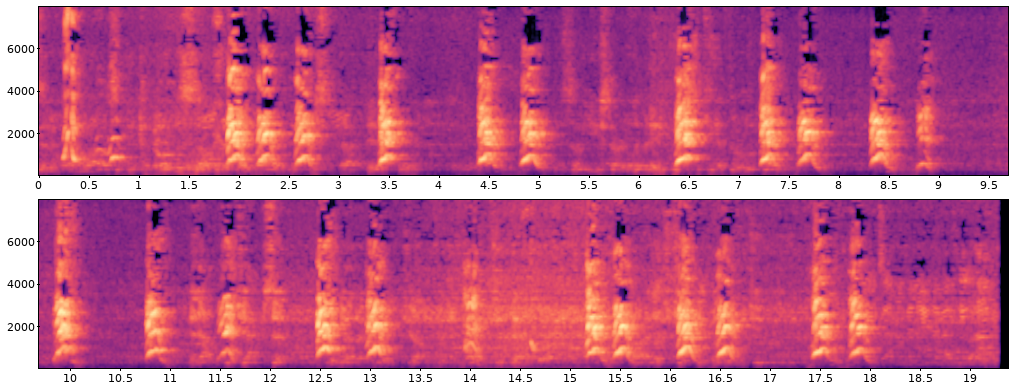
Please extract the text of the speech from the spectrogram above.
Mechanics that allows him to command the zone. Right not there. So you start eliminating pitches you can't throw the plate. Hit out to Jackson.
